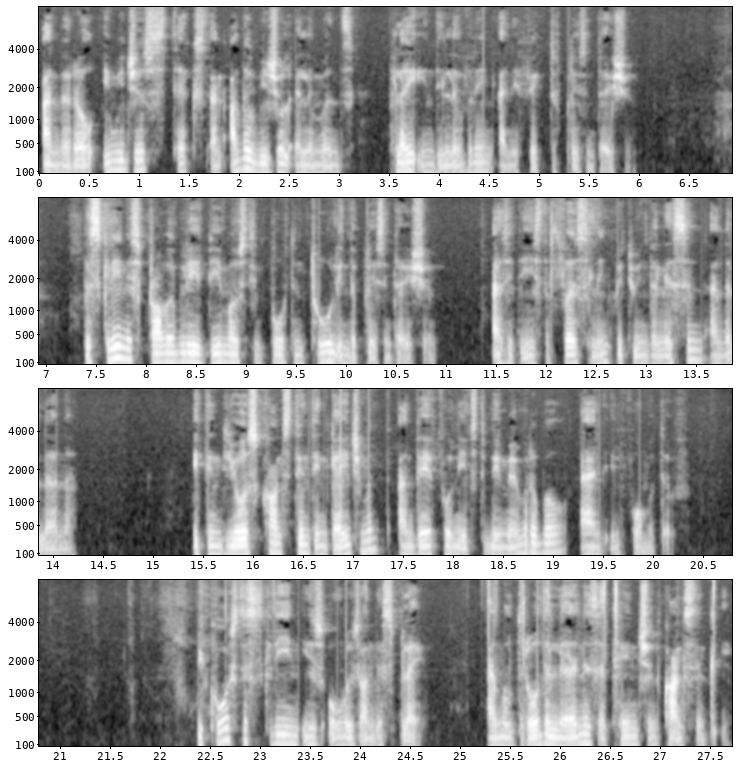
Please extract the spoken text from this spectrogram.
and the role images, text, and other visual elements play in delivering an effective presentation. The screen is probably the most important tool in the presentation, as it is the first link between the lesson and the learner. It endures constant engagement and therefore needs to be memorable and informative. Because the screen is always on display and will draw the learner's attention constantly,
